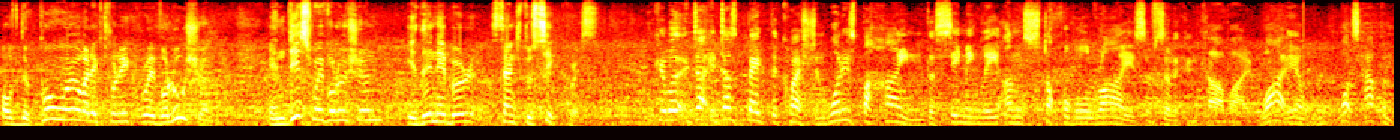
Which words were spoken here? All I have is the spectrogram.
of the power electronic revolution. And this revolution is enabled thanks to Chris. Okay, well, it, do, it does beg the question, what is behind the seemingly unstoppable rise of silicon carbide? Why, what's happened?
